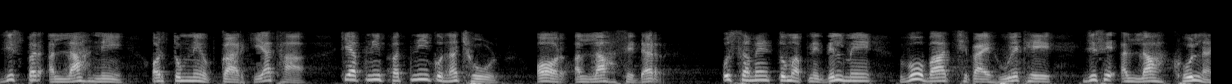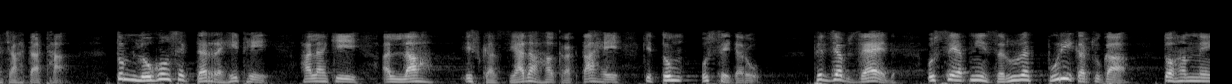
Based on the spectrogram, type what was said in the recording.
जिस पर अल्लाह ने और तुमने उपकार किया था कि अपनी पत्नी को न छोड़ और अल्लाह से डर। उस समय तुम अपने दिल में वो बात छिपाए हुए थे जिसे अल्लाह खोलना चाहता था। तुम लोगों से डर रहे थे, हालाँकि अल्लाह इसका ज़्यादा हक रखता है कि तुम उससे डरो। फिर जब जैद उससे अपनी ज़रूरत पूरी कर चुका तो हमने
